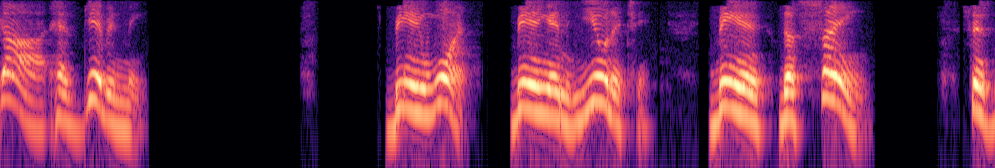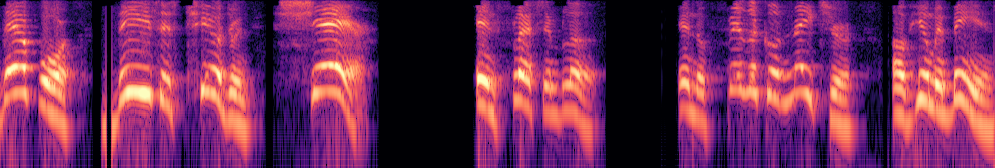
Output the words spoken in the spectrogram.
God has given me, being one, being in unity, being the same. Since therefore these his children share in flesh and blood, in the physical nature of human beings,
